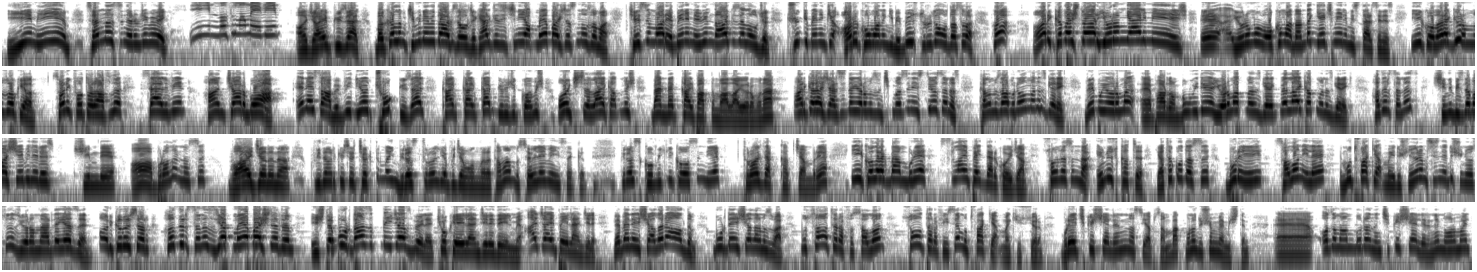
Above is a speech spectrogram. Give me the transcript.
İyiyim iyiyim. Sen nasılsın örümcek bebek? İyiyim nasıl ama evim? Acayip güzel. Bakalım kimin evi daha güzel olacak. Herkes içini yapmaya başlasın o zaman. Kesin var ya benim evim daha güzel olacak. Çünkü benimki arı kovanı gibi bir sürü de odası var. Ha Arkadaşlar yorum gelmiş. Ee, yorumu okumadan da geçmeyelim isterseniz. İlk olarak yorumumuzu okuyalım. Sonic fotoğraflı Selvin Hançar Boğa. Enes abi video çok güzel. Kalp kalp kalp gülücük koymuş. 10 kişi de like atmış. Ben de kalp attım vallahi yorumuna. Arkadaşlar siz de yorumunuzun çıkmasını istiyorsanız kanalımıza abone olmanız gerek. Ve bu yoruma e, pardon bu videoya yorum atmanız gerek ve like atmanız gerek. Hazırsanız şimdi biz de başlayabiliriz. Şimdi aa buralar nasıl? Vay canına. Bir de arkadaşlar çaktırmayın biraz troll yapacağım onlara tamam mı? Söylemeyin sakın. Biraz komiklik olsun diye troll tak katacağım buraya. İlk olarak ben buraya slime pad'ler koyacağım. Sonrasında en üst katı yatak odası burayı salon ile mutfak yapmayı düşünüyorum. Siz ne düşünüyorsunuz yorumlarda yazın. Arkadaşlar hazırsanız yapmaya başladım. İşte buradan zıplayacağız böyle. Çok eğlenceli değil mi? Acayip eğlenceli. Ve ben eşyaları aldım. Burada eşyalarımız var. Bu sağ tarafı salon, sol tarafı ise mutfak yapmak istiyorum. Buraya çıkış yerlerini nasıl yapsam? Bak bunu düşünmemiştim. Ee, o zaman buranın çıkış yerlerini normal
